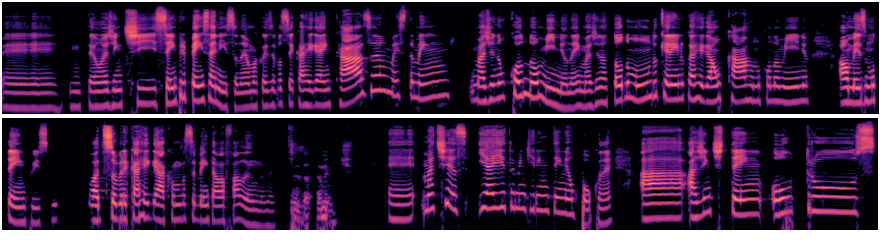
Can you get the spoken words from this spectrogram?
É, então a gente sempre pensa nisso, né? Uma coisa é você carregar em casa, mas também imagina um condomínio, né? Imagina todo mundo querendo carregar um carro no condomínio ao mesmo tempo. Isso pode sobrecarregar, como você bem estava falando, né? Exatamente. É, Matias, e aí eu também queria entender um pouco, né? A, a gente tem outros.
